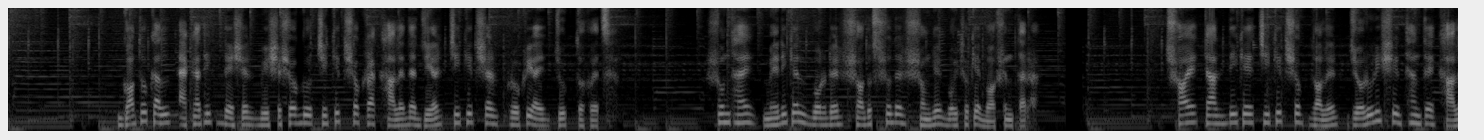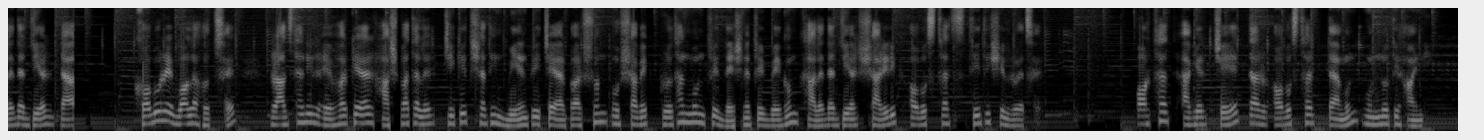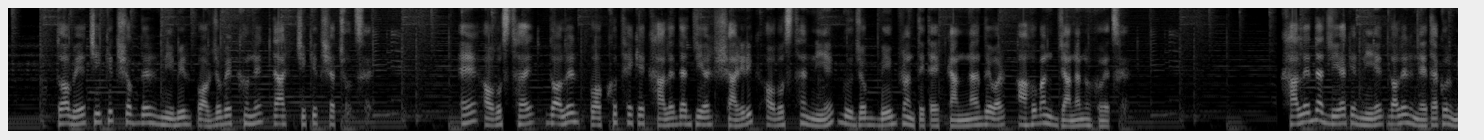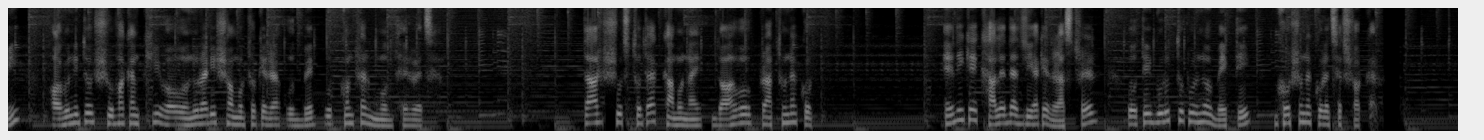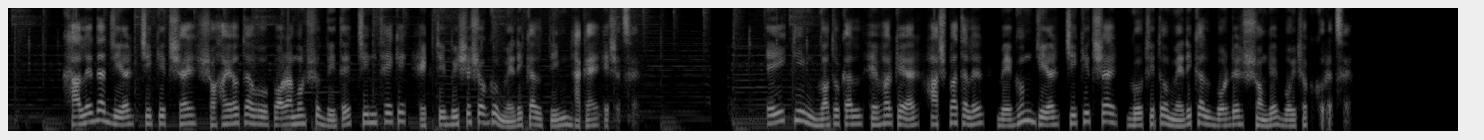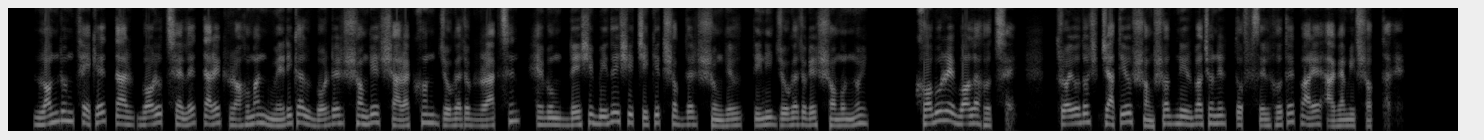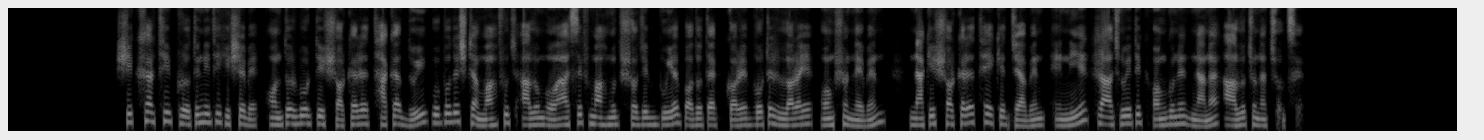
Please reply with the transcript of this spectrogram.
গতকাল একাধিক দেশের বিশেষজ্ঞ চিকিৎসকরা খালেদা জিয়ার চিকিৎসার প্রক্রিয়ায় যুক্ত হয়েছে। সন্ধ্যায় মেডিকেল বোর্ডের সদস্যদের সঙ্গে বৈঠকে বসেন তারা। ছয়টার দিকে চিকিৎসক দলের জরুরি সিদ্ধান্তে খালেদা জিয়ার ডা খবরে বলা হচ্ছে রাজধানীর এভারকেয়ার হাসপাতালের চিকিৎসাধীন বিএনপি চেয়ারপারসন ও সাবেক প্রধানমন্ত্রী দেশনেত্রী বেগম খালেদা জিয়ার শারীরিক অবস্থা স্থিতিশীল রয়েছে। অর্থাৎ আগের চেয়ে তার অবস্থার তেমন উন্নতি হয়নি। তবে চিকিৎসকদের নিবিড় পর্যবেক্ষণে তার চিকিৎসা চলছে। এ অবস্থায় দলের পক্ষ থেকে খালেদা জিয়ার শারীরিক অবস্থা নিয়ে গুজব বিভ্রান্তিতে কান্না দেওয়ার আহ্বান জানানো হয়েছে। খালেদা জিয়াকে নিয়ে দলের নেতাকর্মী, অগণিত শুভাকাঙ্ক্ষী ও অনুরাগী সমর্থকেরা উদ্বেগ উৎকণ্ঠার মধ্যে রয়েছে। তার সুস্থতা কামনায় দোয়া ও প্রার্থনা কর এদিকে খালেদা জিয়াকে রাষ্ট্রের অতি গুরুত্বপূর্ণ ব্যক্তি ঘোষণা করেছে সরকার। খালেদা জিয়ার চিকিৎসায় সহায়তা ও পরামর্শ দিতে চীন থেকে একটি বিশেষজ্ঞ মেডিকেল টিম ঢাকায় এসেছে। এই টিম গতকাল হেভারকেয়ার হাসপাতালের বেগম জিয়ার চিকিৎসায় গঠিত মেডিকেল বোর্ডের সঙ্গে বৈঠক করেছে। লন্ডন থেকে তার বড় ছেলে তারেক রহমান মেডিকেল বোর্ডের সঙ্গে সারাক্ষণ যোগাযোগ রাখছেন এবং দেশি বিদেশি চিকিৎসকদের সঙ্গেও তিনি যোগাযোগের সমন্বয় খবরে বলা হচ্ছে, ত্রয়োদশ জাতীয় সংসদ নির্বাচনের তফসিল হতে পারে আগামী সপ্তাহে। শিক্ষার্থী প্রতিনিধি হিসেবে অন্তর্বর্তী সরকারে থাকা দুই উপদেষ্টা মাহফুজ আলম ও আসিফ মাহমুদ সজীব ভুইয়া পদত্যাগ করে ভোটের লড়াইয়ে অংশ নেবেন, নাকি সরকারে থেকে যাবেন এ নিয়ে রাজনৈতিক অঙ্গনে নানা আলোচনা চলছে।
